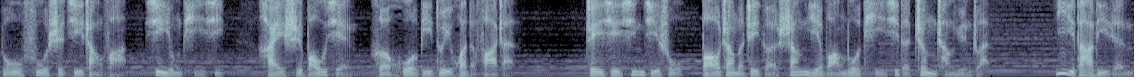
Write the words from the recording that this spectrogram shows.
如复式记账法、信用体系、海事保险和货币兑换的发展。这些新技术保障了这个商业网络体系的正常运转。意大利人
